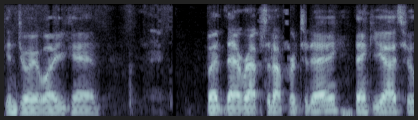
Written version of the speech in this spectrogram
enjoy it while you can. But that wraps it up for today. Thank you guys for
